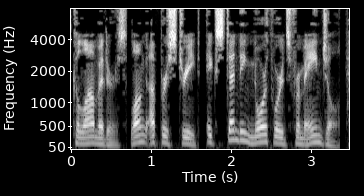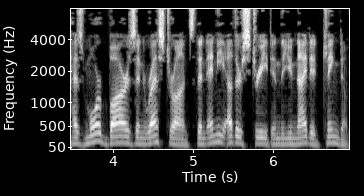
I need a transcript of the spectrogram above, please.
kilometers long Upper Street, extending northwards from Angel, has more bars and restaurants than any other street in the United Kingdom.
